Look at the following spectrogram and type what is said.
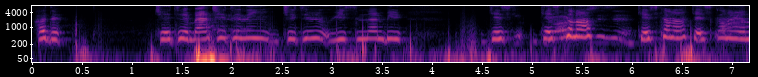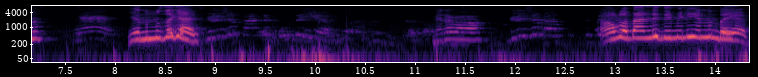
Hadi. Çete ben çetenin çetenin üyesinden bir kes keskana keskana keskana yanım. Yanımıza gel. Gülce ben de buradayım. Merhaba. Gülce ben Abla ben de Demir'in yanındayım.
